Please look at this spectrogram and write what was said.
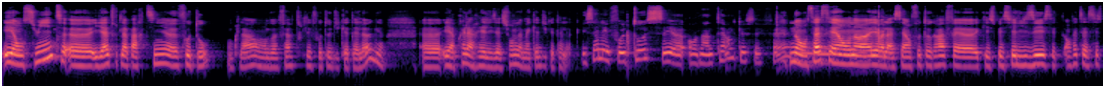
Et ensuite, il y a toute la partie photo. Donc là, on doit faire toutes les photos du catalogue. et après, la réalisation de la maquette du catalogue. Et ça, les photos, c'est en interne que c'est fait Non, ça, c'est voilà, un photographe qui est spécialisé. En fait, c'est assez,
